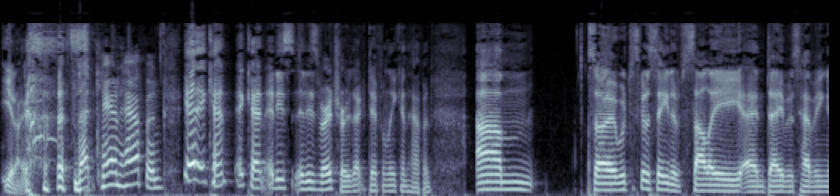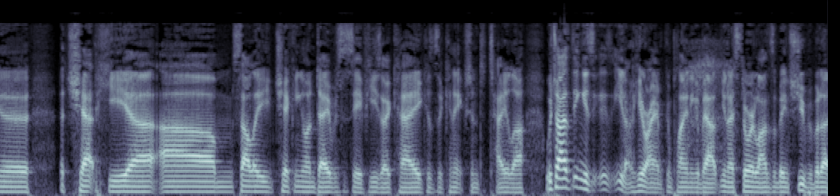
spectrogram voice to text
you know. That can happen. yeah, it can. It can. It is. It is very true. That definitely can happen. Um, so we've just got a scene of Sully and Davis having a a chat here. Um, Sully checking on Davis to see if he's okay because the connection to Taylor, which I think is, is, you know, here I am complaining about, you know, storylines have being stupid, but uh,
